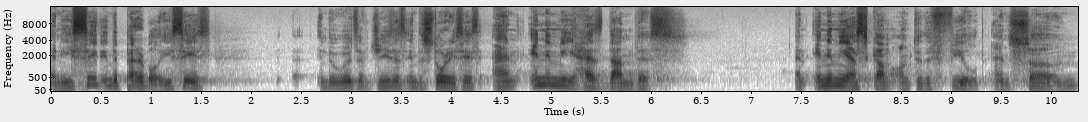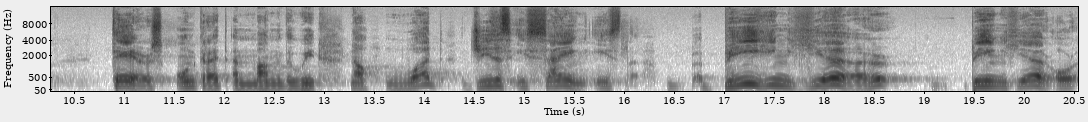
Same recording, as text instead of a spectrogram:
And he said in the parable, he says, in the words of Jesus in the story, he says, An enemy has done this. An enemy has come onto the field and sown tares, onkruid, among the wheat. Now, what Jesus is saying is being here, being here, or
